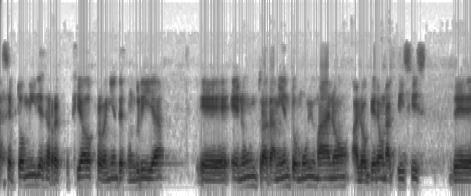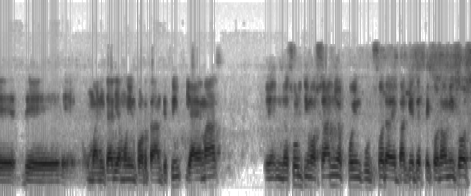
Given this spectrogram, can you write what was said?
aceptó miles de refugiados provenientes de Hungría eh, en un tratamiento muy humano a lo que era una crisis humanitaria muy importante. Y además, en los últimos años fue impulsora de paquetes económicos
